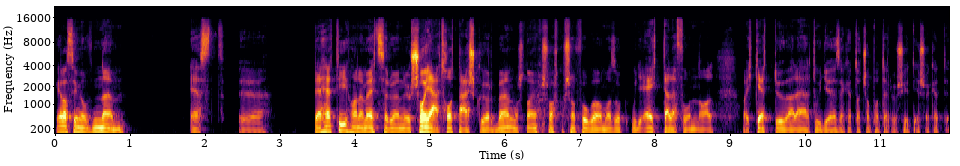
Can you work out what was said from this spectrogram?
Gerasimov nem ezt teheti, hanem egyszerűen ő saját hatáskörben, most nagyon sarkosan fogalmazok, ugye egy telefonnal vagy kettővel el tudja ezeket a csapaterősítéseket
